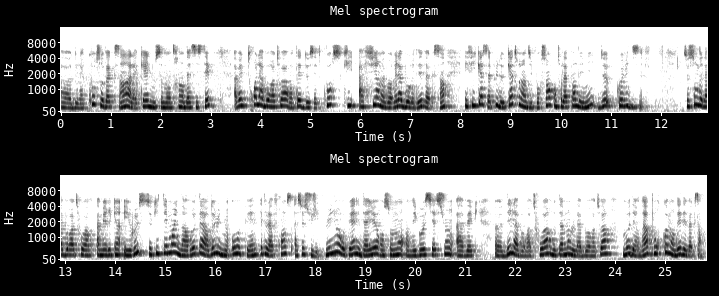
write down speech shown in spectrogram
euh, de la course au vaccin à laquelle nous sommes en train d'assister, avec trois laboratoires en tête de cette course qui affirment avoir élaboré des vaccins efficaces à plus de 90% contre la pandémie de Covid-19. Ce sont des laboratoires américains et russes, ce qui témoigne d'un retard de l'Union européenne et de la France à ce sujet. L'Union européenne est d'ailleurs en ce moment en négociation avec euh, des laboratoires, notamment le laboratoire Moderna, pour commander des vaccins.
